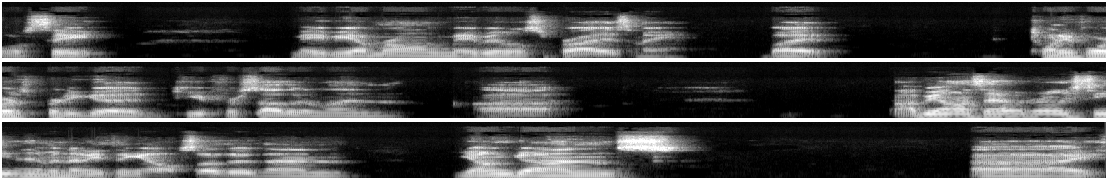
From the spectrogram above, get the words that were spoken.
we'll see. Maybe I'm wrong. Maybe it'll surprise me. But 24 is pretty good. Kiefer Sutherland. Uh, I'll be honest, I haven't really seen him in anything else other than Young Guns. Uh, I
